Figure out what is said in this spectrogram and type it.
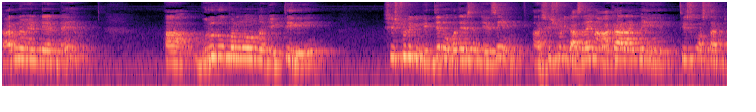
కారణం ఏంటి అంటే ఆ గురు రూపంలో ఉన్న వ్యక్తి శిష్యుడికి విద్యను ఉపదేశం చేసి ఆ శిష్యుడికి అసలైన ఆకారాన్ని తీసుకొస్తారట.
